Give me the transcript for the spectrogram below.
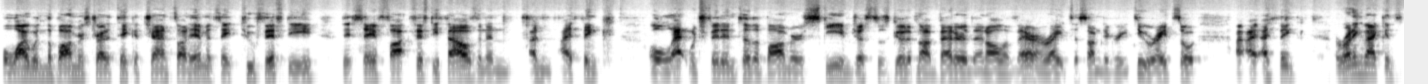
Well, why wouldn't the Bombers try to take a chance on him and say two fifty? They save fifty thousand, and and I think oh, Ouellette would fit into the Bombers scheme just as good, if not better, than Oliveira, right? To some degree, too, right? So I, I think running back is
